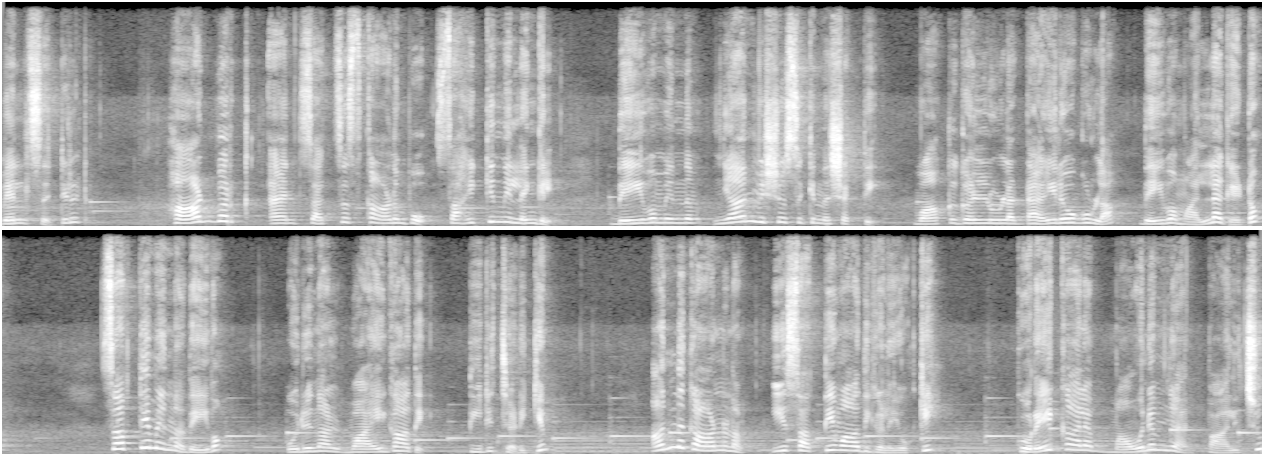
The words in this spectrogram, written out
well settled hard work and success കാണുമ്പോൾ സഹിക്കുന്നില്ലെങ്കിൽ ദൈവമെന്നും ഞാൻ വിശ്വസിക്കുന്ന ശക്തി വാക്കുകളിലുള്ള ഡയലോഗുള്ള ദൈവമല്ല കേട്ടോ. സത്യമെന്ന ദൈവം ഒരു നാൾ വൈകാതെ തിരിച്ചടിക്കും. അന്ന് കാണണം ഈ സത്യവാദികളെയൊക്കെ. കുറെ കാലം മൗനം ഞാൻ പാലിച്ചു.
